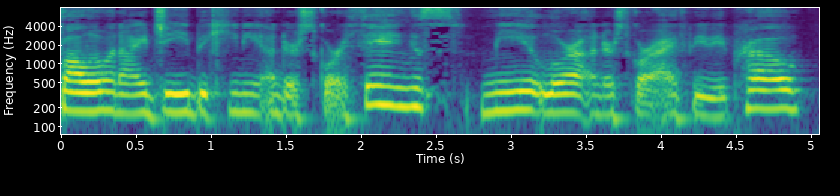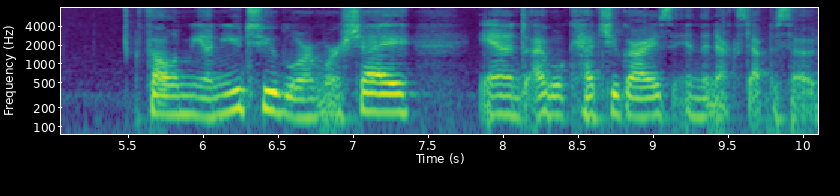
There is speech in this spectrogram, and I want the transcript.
Follow on IG bikini underscore things, me, Laura underscore IFBB Pro. Follow me on YouTube, Laura Moore Shay, and I will catch you guys in the next episode.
